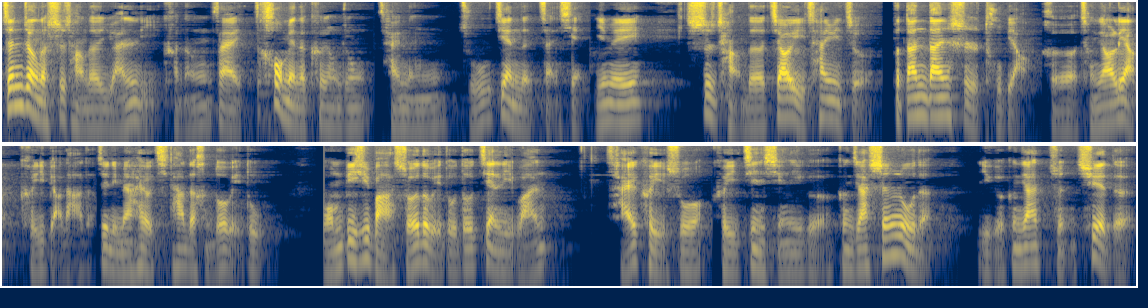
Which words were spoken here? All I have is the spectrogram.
真正的市场的原理可能在后面的课程中才能逐渐的展现，因为市场的交易参与者不单单是图表和成交量可以表达的，这里面还有其他的很多维度。我们必须把所有的维度都建立完，才可以说可以进行一个更加深入的一个更加准确的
